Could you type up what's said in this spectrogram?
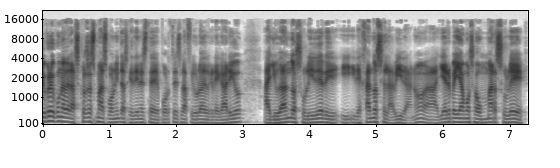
yo creo que una de las cosas más bonitas que tiene este deporte es la figura del gregario, ayudando a su líder y, dejándose la vida, ¿no? Ayer veíamos a un Marsulé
